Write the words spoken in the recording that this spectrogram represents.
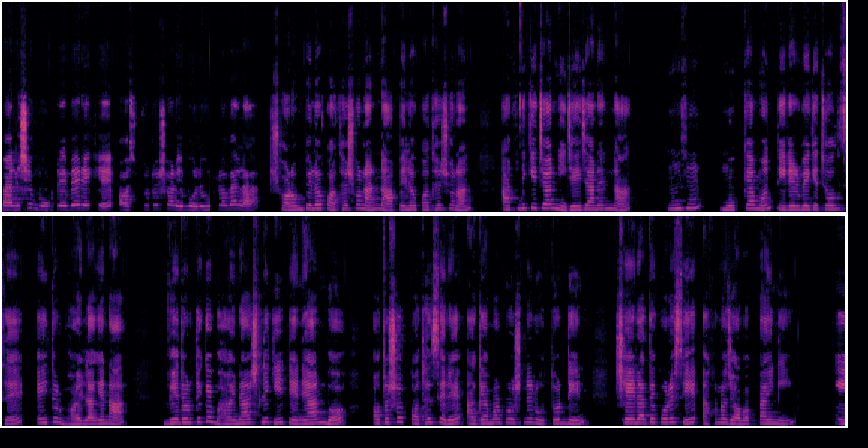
বালিশে মুখ দেবে রেখে অস্ফুট স্বরে বলে উঠল, বেলা, সরম পেলেও কথা শোনান, না পেলেও কথা শোনান। আপনি কি চান নিজেই জানেন না? হুম হুম, মুখ কেমন, তীরের বেগে চলছে। এই তোর ভয় লাগে না? ভেতর থেকে ভয় না আসলে কি টেনে আনব? অত সব কথা সেরে আগে আমার প্রশ্নের উত্তর দিন। সেই রাতে করেছি, এখনও জবাব পাইনি। কি?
